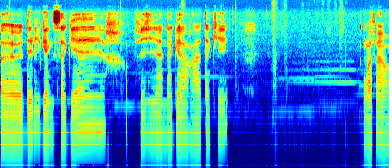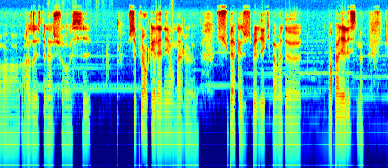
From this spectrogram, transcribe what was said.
Delhi gagne sa guerre, Vijayanagar a attaqué. On va faire un, réseau d'espionnage sur eux aussi. Je sais plus en quelle année on a le super casus belli qui permet de impérialisme qui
